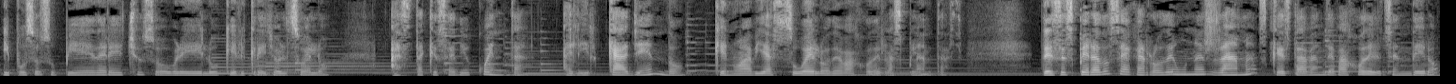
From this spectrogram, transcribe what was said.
y puso su pie derecho sobre lo que él creyó el suelo, hasta que se dio cuenta, al ir cayendo, que no había suelo debajo de las plantas. Desesperado se agarró de unas ramas que estaban debajo del sendero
